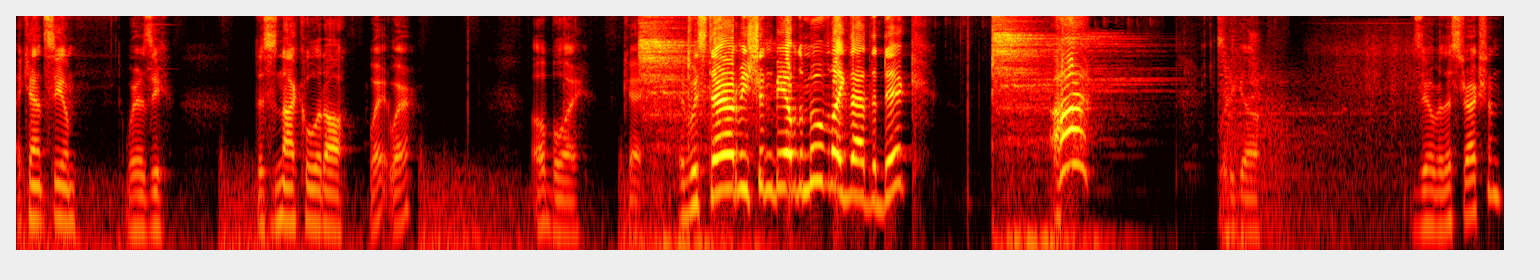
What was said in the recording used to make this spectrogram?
I can't see him. Where is he? This is not cool at all. Wait, where? Oh boy. Okay. If we stare at him, he shouldn't be able to move like that, the dick. Ah! Where'd he go? Is he over this direction?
